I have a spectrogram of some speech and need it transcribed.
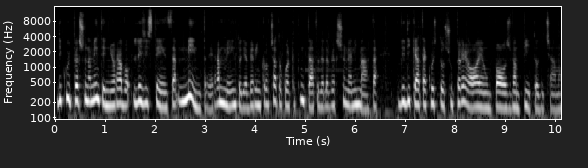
di cui personalmente ignoravo l'esistenza, mentre rammento di aver incrociato qualche puntata della versione animata dedicata a questo supereroe un po' svampito, diciamo.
